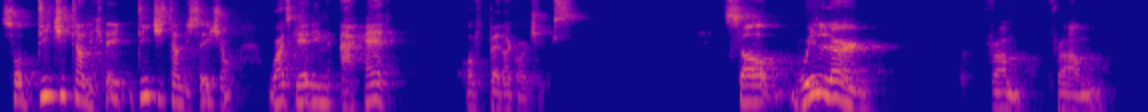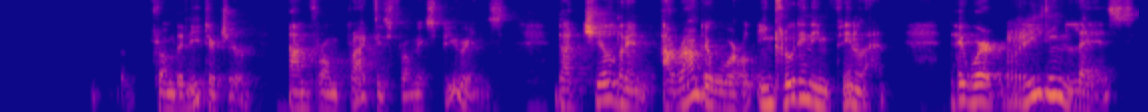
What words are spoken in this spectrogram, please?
So digital, digitalization was getting ahead of pedagogics. So we learn from, from, from the literature and from practice, from experience, that children around the world, including in Finland, they were reading less,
